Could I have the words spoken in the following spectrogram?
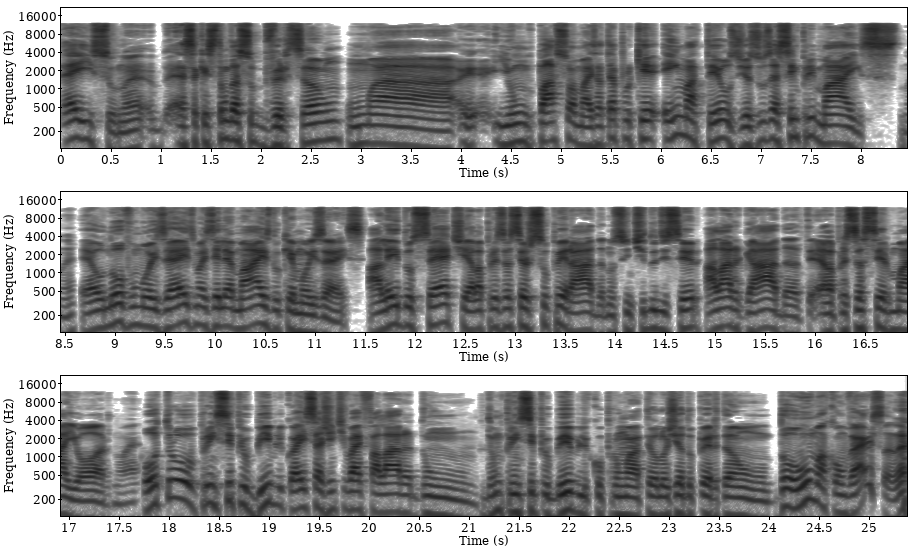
é, é isso, né? Essa questão da subversão, uma e um passo a mais, até porque em Mateus Jesus é sempre mais, né? É o novo Moisés, mas ele é mais do que Moisés. A lei do sete, ela precisa ser superada no sentido de ser alargada, ela precisa ser maior, não é? Outro princípio bíblico aí, se a gente vai falar de um, de um princípio bíblico para uma teologia do perdão, dou uma conversa, né?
